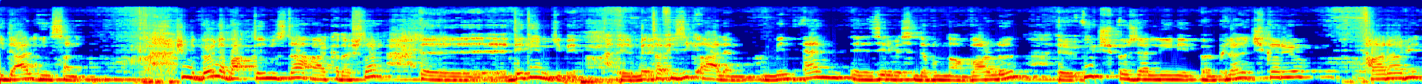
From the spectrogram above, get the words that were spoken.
ideal insanı. Şimdi böyle baktığımızda arkadaşlar e, dediğim gibi e, metafizik alemin en e, zirvesinde bulunan varlığın e, üç özelliğini ön plana çıkarıyor. Farabi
